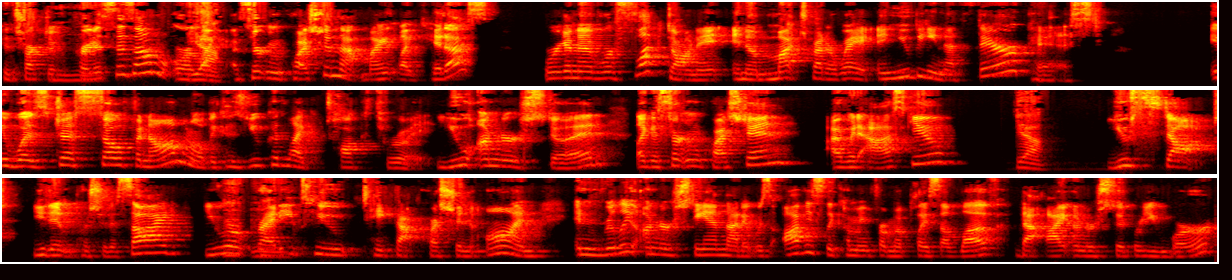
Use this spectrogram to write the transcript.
constructive mm-hmm. criticism or yeah. like a certain question that might like hit us. We're going to reflect on it in a much better way. And you being a therapist, it was just so phenomenal because you could like talk through it. You understood like a certain question I would ask you. Yeah. You stopped. You didn't push it aside. You were Mm-mm. ready to take that question on and really understand that it was obviously coming from a place of love that I understood where you were,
